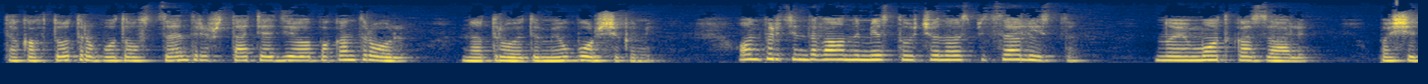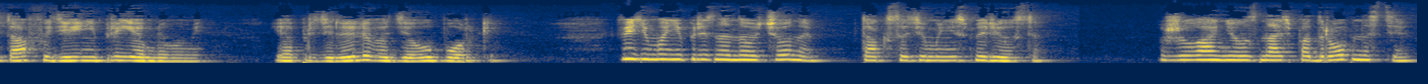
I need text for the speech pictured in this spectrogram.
так как тот работал в центре в штате отдела по контролю над дроидами-уборщиками, Он претендовал на место ученого-специалиста, но ему отказали, посчитав идеи неприемлемыми, и определили в отдел уборки. Видимо, непризнанный ученый так с этим и не смирился. Желание узнать подробности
